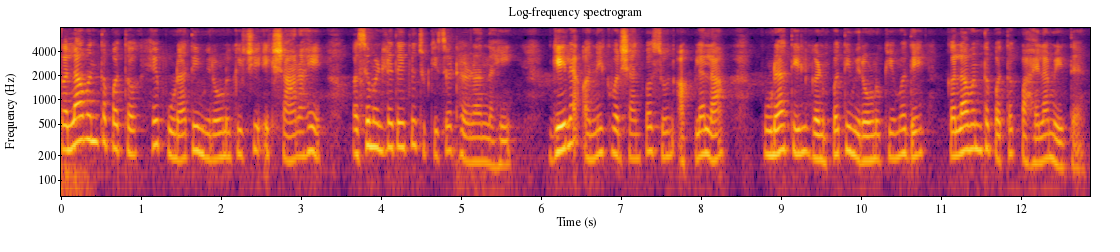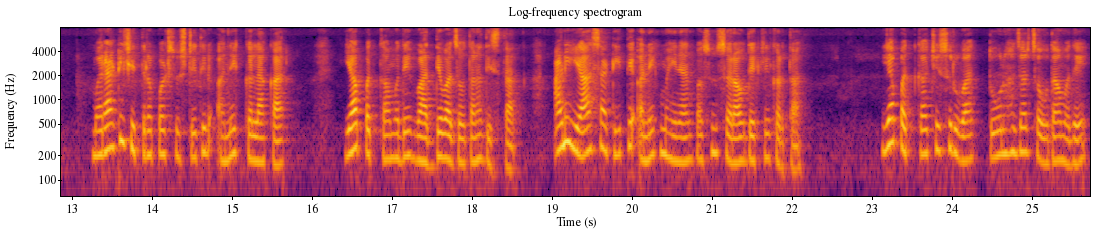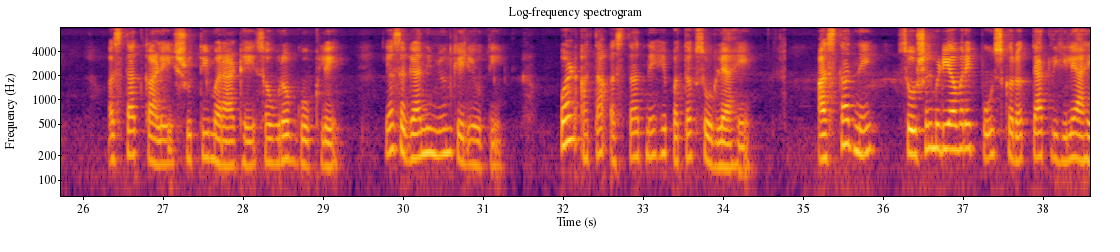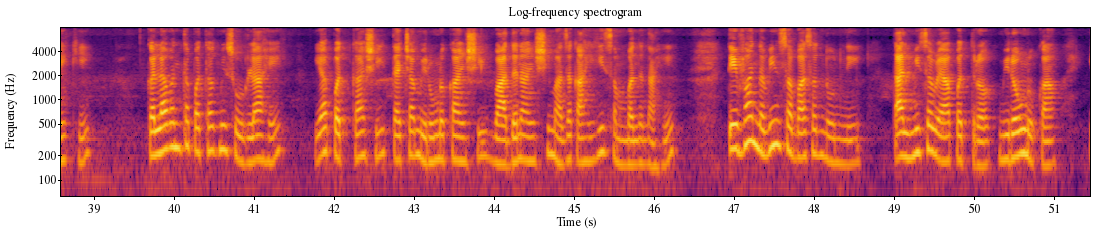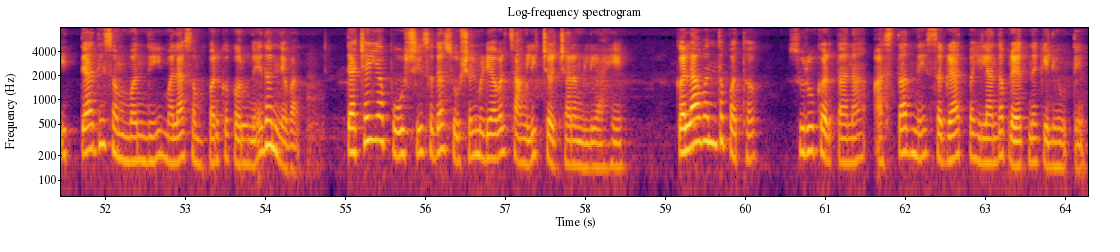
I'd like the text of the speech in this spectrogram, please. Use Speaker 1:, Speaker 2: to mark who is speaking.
Speaker 1: कलावंत पथक हे पुण्यातील मिरवणुकीची एक शान आहे असे म्हटले तरी ते चुकीचे ठरणार नाही. गेल्या अनेक वर्षांपासून आपल्याला पुण्यातील गणपती मिरवणुकीमध्ये कलावंत पथक पाहायला मिळते आहे मराठी चित्रपटसृष्टीतील अनेक कलाकार या पथकामध्ये वाद्य वाजवताना दिसतात आणि यासाठी ते अनेक महिन्यांपासून सराव देखील करतात. या पथकाची सुरुवात दोन हजार चौदामध्ये असतात काळे श्रुती मराठे सौरभ गोखले या सगळ्यांनी मिळून केली होती. पण आता अस्तादने हे पथक सोडले आहे. आस्तादने सोशल मीडियावर एक पोस्ट करत त्यात लिहिले आहे की कलावंत पथक मी सोडलं आहे. या पथकाशी त्याच्या मिरवणुकांशी वादनांशी माझा काहीही संबंध नाही. तेव्हा नवीन सभासद नोंदणी तालमीचं वेळापत्रक मिरवणुका इत्यादी संबंधी मला संपर्क करू नये. धन्यवाद. त्याच्या या पोस्टची सध्या सोशल मीडियावर चांगलीच चर्चा रंगली आहे. कलावंत पथक सुरू करताना आस्तादने सगळ्यात पहिल्यांदा प्रयत्न केले होते.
